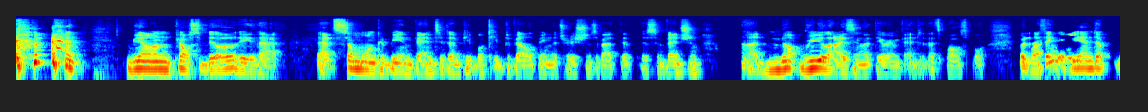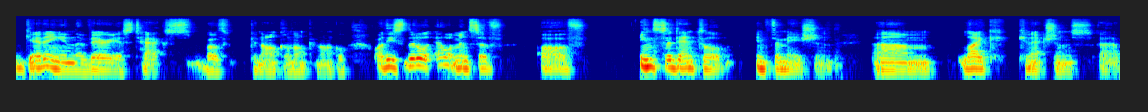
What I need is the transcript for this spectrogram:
beyond possibility that that someone could be invented and people keep developing the traditions about the, this invention uh, not realizing that they were invented. That's possible. But right. I think what we end up getting in the various texts, both canonical and non-canonical, are these little elements of of incidental information, um, like connections uh,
